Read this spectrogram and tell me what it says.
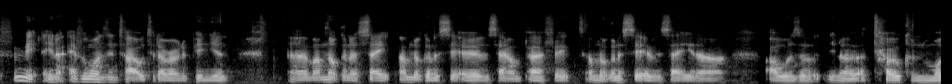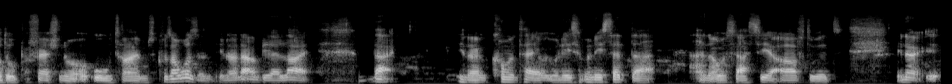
for me, you know, everyone's entitled to their own opinion. Um, I'm not going to say I'm not going to sit here and say I'm perfect. I'm not going to sit here and say you know I was a you know a token model professional at all times because I wasn't. You know that would be a lie. That you know commentator when he when he said that, and obviously I see it afterwards. You know, it,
